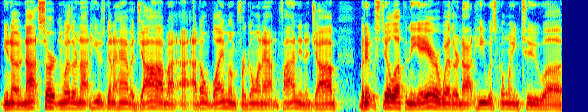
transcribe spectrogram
You know, not certain whether or not he was going to have a job. I, I- don't blame him for going out and finding a job, but it was still up in the air whether or not he was going to uh,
